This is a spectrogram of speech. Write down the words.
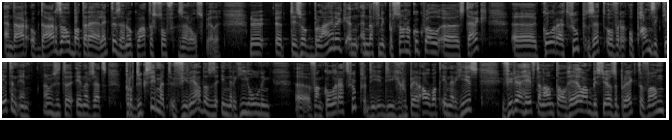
En daar, ook daar zal batterij elektrisch en ook waterstof zijn rol spelen. Nu, het is ook belangrijk, en, en dat vind ik persoonlijk ook wel sterk, Colruyt Groep zet over op Hanse keten in. We zitten enerzijds productie met Viria, dat is de energieholding uh, van Colruyt Groep. Die, die groepeert al wat energie is. Viria heeft een aantal heel ambitieuze projecten van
